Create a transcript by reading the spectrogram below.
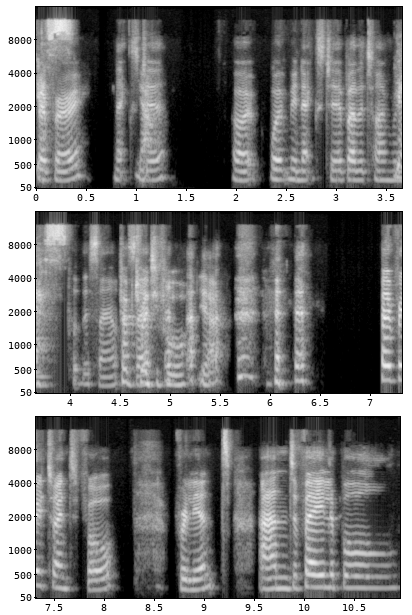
yes. February next yeah. year. Oh, it won't be next year by the time we yes. put this out. February so. 24, yeah. February 24. Brilliant. And available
